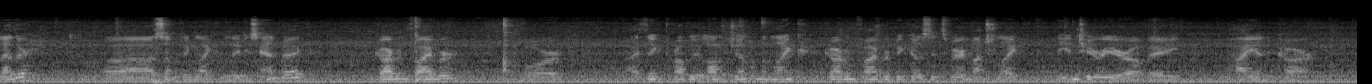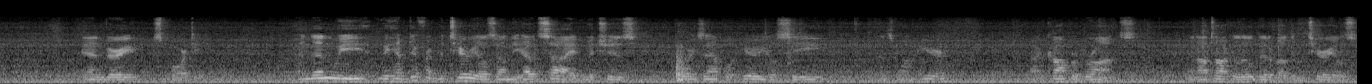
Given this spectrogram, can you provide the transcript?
leather, uh, something like a lady's handbag, carbon fiber, or I think probably a lot of gentlemen like carbon fiber because it's very much like the interior of a high-end car and very sporty. And then we, we have different materials on the outside, which is, for example, here you'll see, that's one here, uh, copper bronze. And I'll talk a little bit about the materials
